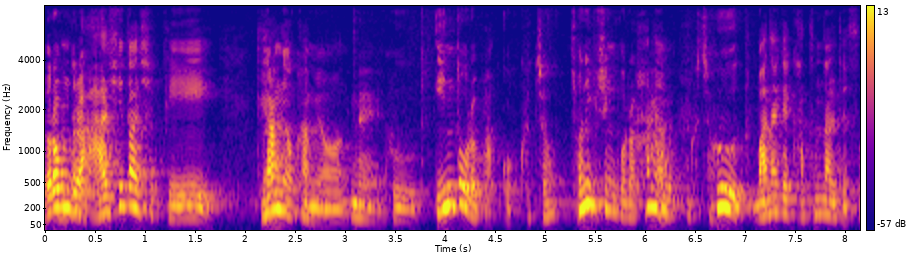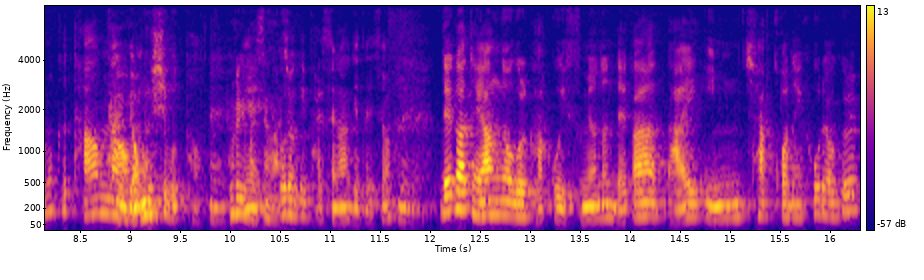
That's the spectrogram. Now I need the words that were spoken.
여러분들 아시다시피 대항력 하면 네. 그 인도를 받고 그렇죠. 전입 신고를 하면 그렇죠. 그 만약에 같은 날 됐으면 그 다음 날 다음 날. 0시부터 네, 효력이 발생하죠. 효력이 발생하게 되죠. 네. 내가 대항력을 갖고 있으면은 내가 나의 임차권의 효력을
